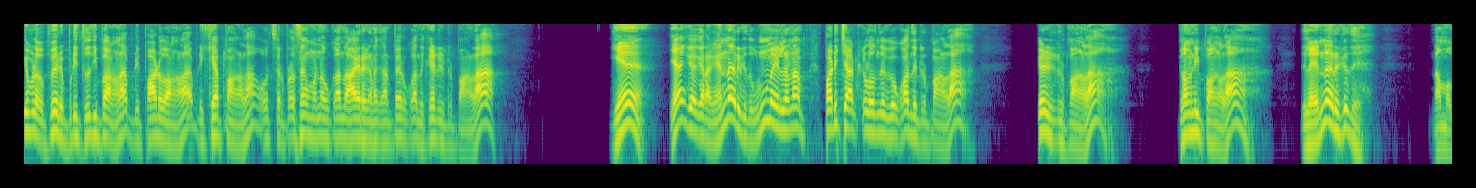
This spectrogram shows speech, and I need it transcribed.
இவ்வளோ பேர் இப்படி துதிப்பாங்களா? இப்படி பாடுவாங்களா? இப்படி கேட்பாங்களா? ஒருத்தர் பிரசங்கம் பண்ண உட்காந்து ஆயிரக்கணக்கான பேர் உட்காந்து கேட்டுட்டு இருப்பாங்களா? ஏன்? ஏன் கேட்குறாங்க? என்ன இருக்குது? உண்மை இல்லைன்னா படித்த ஆட்கள் வந்து உட்காந்துட்டு இருப்பாங்களா? கேட்டுட்டு இருப்பாங்களா கவனிப்பாங்களா? இதில் என்ன இருக்குது? நம்ம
